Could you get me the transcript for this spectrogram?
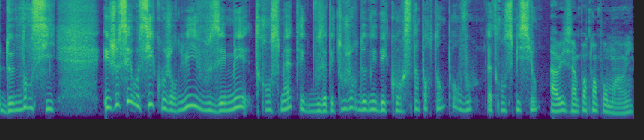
de Nancy. Et je sais aussi qu'aujourd'hui, vous aimez transmettre et que vous avez toujours donné des cours. C'est important pour vous, la transmission? Ah oui, c'est important pour moi, oui.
